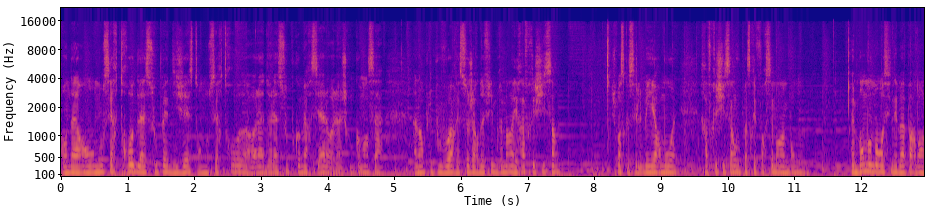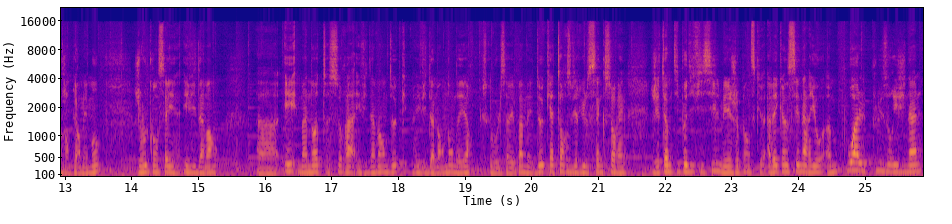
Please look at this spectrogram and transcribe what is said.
On, a, on nous sert trop de la soupe indigeste, on nous sert trop euh, voilà, de la soupe commerciale. Voilà, on commence à, à n'en plus pouvoir et ce genre de film vraiment est rafraîchissant. Je pense que c'est le meilleur mot, hein. rafraîchissant. Vous passerez forcément un bon, un bon moment au cinéma, pardon, j'en perds mes mots. Je vous le conseille évidemment. Euh, et ma note sera évidemment de, évidemment non d'ailleurs, puisque vous le savez pas, mais de 14,5 sur 20. J'étais un petit peu difficile, mais je pense qu'avec un scénario un poil plus original,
